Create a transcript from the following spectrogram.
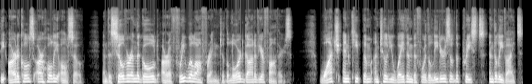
the articles are holy also, and the silver and the gold are a freewill offering to the Lord God of your fathers. Watch and keep them until you weigh them before the leaders of the priests and the Levites,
